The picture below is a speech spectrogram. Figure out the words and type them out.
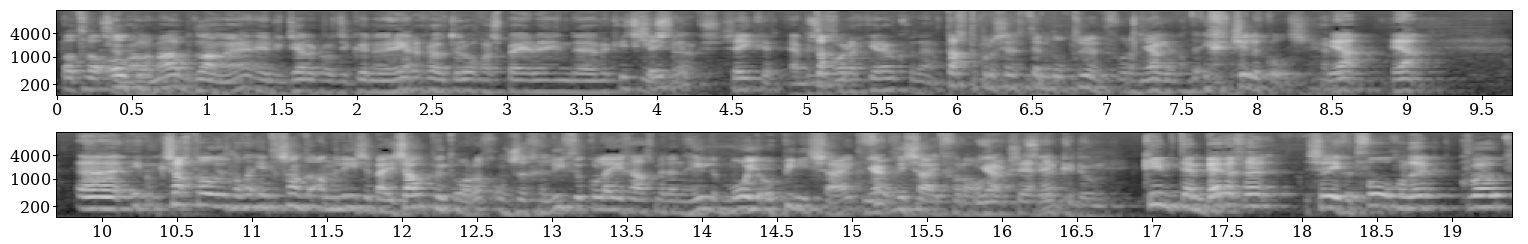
Wat we dat zijn ook allemaal belangen. Hè. Evangelicals die kunnen een hele Ja. grote rol gaan spelen in de verkiezingen zeker, straks. zeker. Hebben ze 80%, vorige keer ook gedaan. 80% stemde op Trump vorige Ja. keer aan de evangelicals. Ja. Ja. Eh, ik, ik zag trouwens nog een interessante analyse bij Zout.org, onze geliefde collega's met een hele mooie opiniesite. Ja. Volg die site vooral, zou ik zeggen. zeker doen. Kim ten Berge schreef het volgende, quote...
